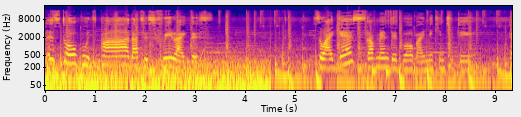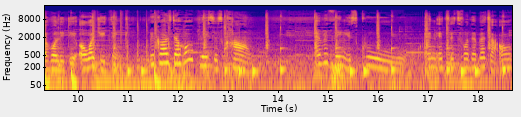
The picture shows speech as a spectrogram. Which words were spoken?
This toll booth pa that is free like this. So I guess government did well by making today a holiday. Or what do you think? Because the whole place is calm. Everything is cool. And it's, it's for the better. Or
